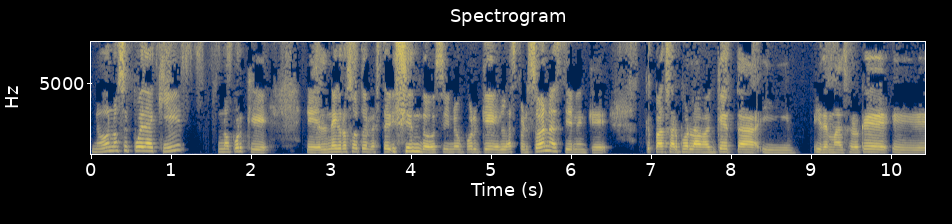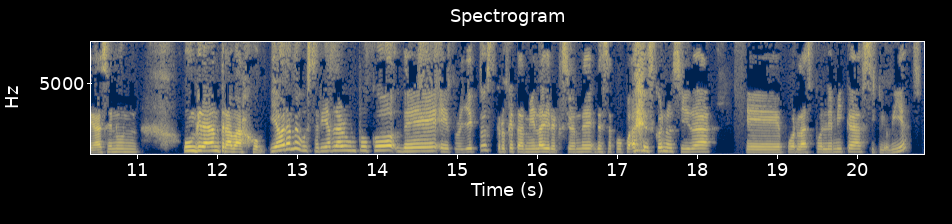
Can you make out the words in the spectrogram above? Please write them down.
No, no se puede aquí, no porque el negro Soto lo esté diciendo, sino porque las personas tienen que, que pasar por la banqueta y, y demás. Creo que eh, hacen un, un, gran trabajo. Y ahora me gustaría hablar un poco de eh, proyectos. Creo que también la dirección de, de Zapopan es conocida eh, por las polémicas ciclovías,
